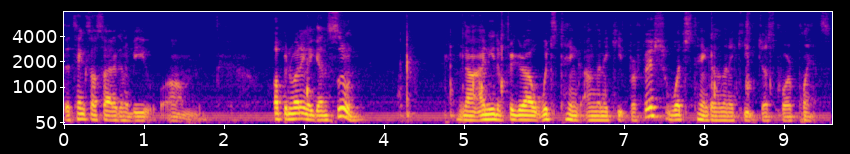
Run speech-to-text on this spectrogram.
the tanks outside are going to be um, up and running again soon. Now, I need to figure out which tank I'm going to keep for fish, which tank I'm going to keep just for plants.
